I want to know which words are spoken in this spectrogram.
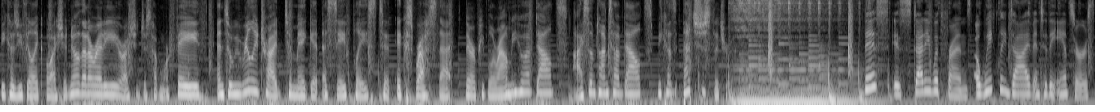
because you feel like, oh, I should know that already, or I should just have more faith. And so we really tried to make it a safe place to express that there are people around me who have doubts. I sometimes have doubts because that's just the truth. This is Study with Friends, a weekly dive into the answers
